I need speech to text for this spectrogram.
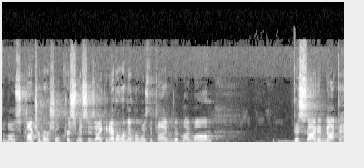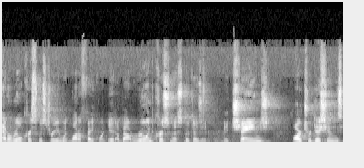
the most controversial Christmases I can ever remember was the time that my mom decided not to have a real Christmas tree and went and bought a fake one. It about ruined Christmas because it, it changed our traditions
